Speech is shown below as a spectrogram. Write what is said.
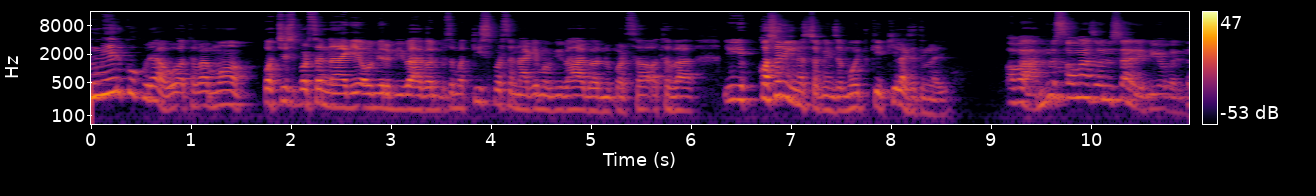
उमेरको कुरा हो अथवा म पच्चिस वर्ष नागे अब मेरो विवाह गर्नुपर्छ म तिस वर्ष नागे म विवाह गर्नुपर्छ अथवा यो यो कसरी लिन सकिन्छ? म के के लाग्छ तिमीलाई? अब हाम्रो समाज अनुसार हेर्ने हो भने त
